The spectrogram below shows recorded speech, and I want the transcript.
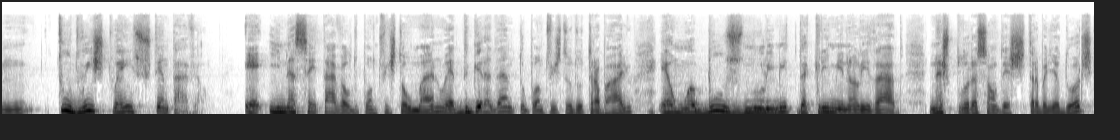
Um, tudo isto é insustentável é inaceitável do ponto de vista humano, é degradante do ponto de vista do trabalho, é um abuso no limite da criminalidade na exploração destes trabalhadores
